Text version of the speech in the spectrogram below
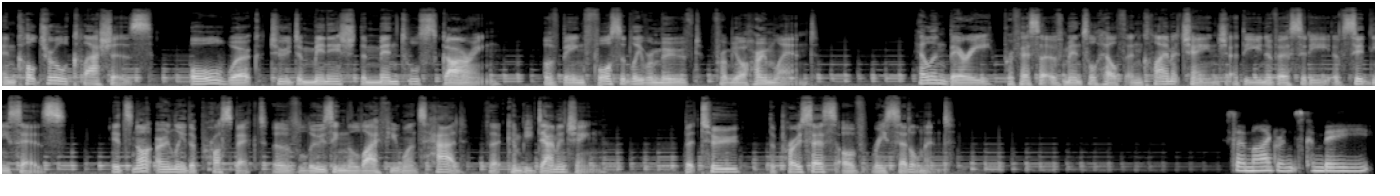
and cultural clashes all work to diminish the mental scarring of being forcibly removed from your homeland. Helen Berry, Professor of Mental Health and Climate Change at the University of Sydney, says it's not only the prospect of losing the life you once had that can be damaging, but two, the process of resettlement. So, migrants can be,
